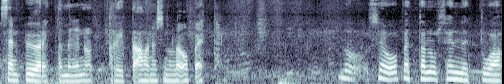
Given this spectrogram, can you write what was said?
sen pyörittäminen on Riitta Ahonen sinulle opettanut? No se on opettanut sen, että tuo,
